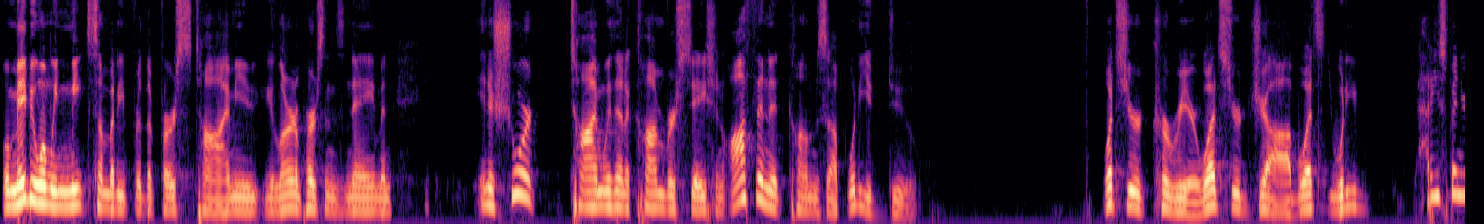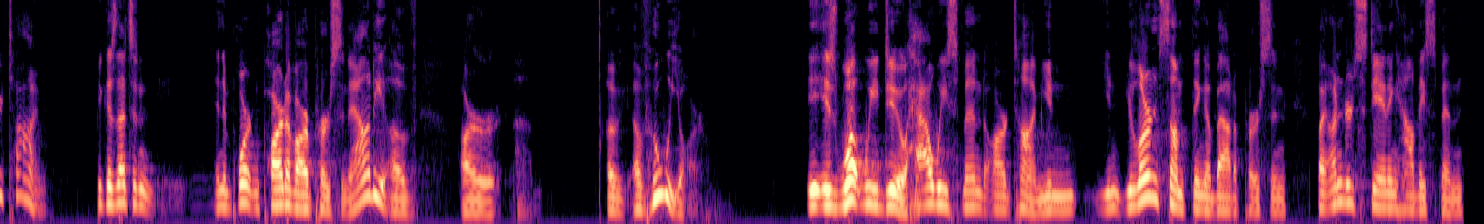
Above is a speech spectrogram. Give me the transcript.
Well, maybe when we meet somebody for the first time, you, you learn a person's name, and in a short time within a conversation, often it comes up what do you do? What's your career? What's your job? What's, what do you, how do you spend your time? Because that's an, an important part of our personality, of, our, um, of, of who we are, is what we do, how we spend our time. You, you, you learn something about a person by understanding how they spend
